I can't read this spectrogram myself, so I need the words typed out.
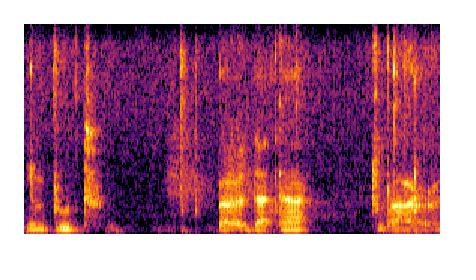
input uh, data to R.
